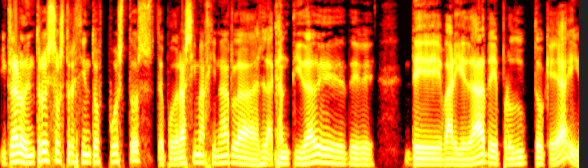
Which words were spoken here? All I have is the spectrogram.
Y claro, dentro de esos 300 puestos te podrás imaginar la, cantidad de, variedad de producto que hay,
